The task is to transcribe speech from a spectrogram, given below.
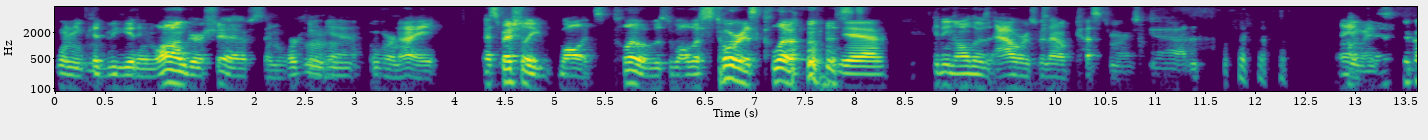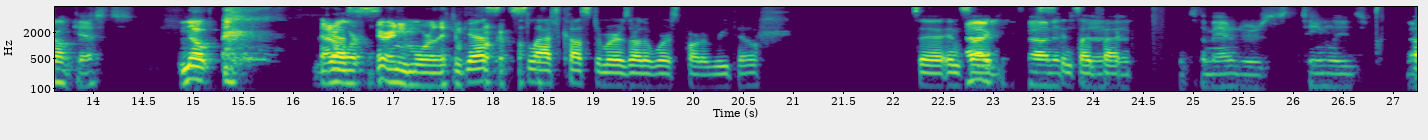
when you could be getting longer shifts and working Mhm. yeah, overnight, especially while it's closed, while the store is closed. Yeah. Getting all those hours without customers. God. Anyways, they're called guests. no. I don't work Guests- there anymore. They can Guests slash customers are the worst part of retail. It's an inside it's inside the, fact. It's the managers, team leads. Um,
